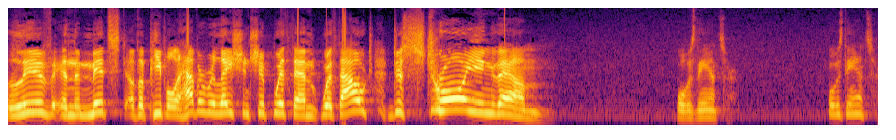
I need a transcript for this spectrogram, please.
live in the midst of a people and have a relationship with them without destroying them? What was the answer? What was the answer?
